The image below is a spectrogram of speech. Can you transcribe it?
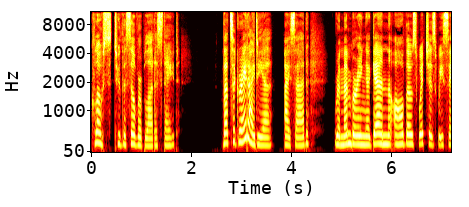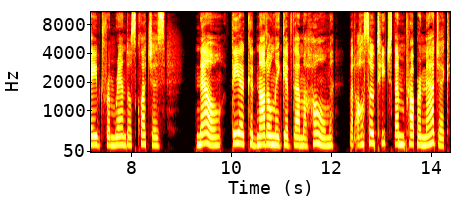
close to the Silverblood estate. That's a great idea, I said, remembering again all those witches we saved from Randall's clutches. Now, Thea could not only give them a home, but also teach them proper magic.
